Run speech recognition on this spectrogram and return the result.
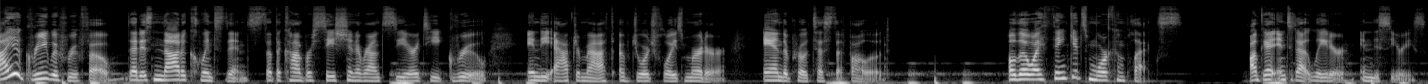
I agree with Rufo that it's not a coincidence that the conversation around CRT grew in the aftermath of George Floyd's murder and the protests that followed. Although I think it's more complex. I'll get into that later in this series.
